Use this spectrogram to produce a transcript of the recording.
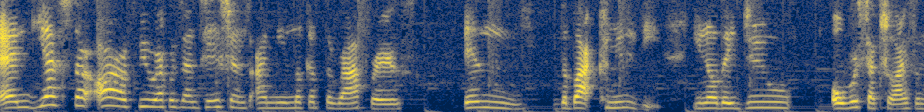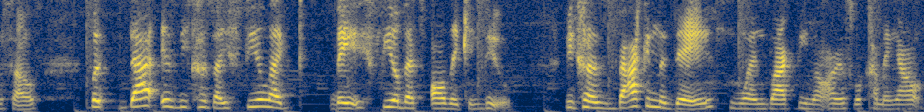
And yes, there are a few representations. I mean, look at the rappers in the black community. You know, they do over sexualize themselves, but that is because I feel like they feel that's all they can do. Because back in the day, when black female artists were coming out,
